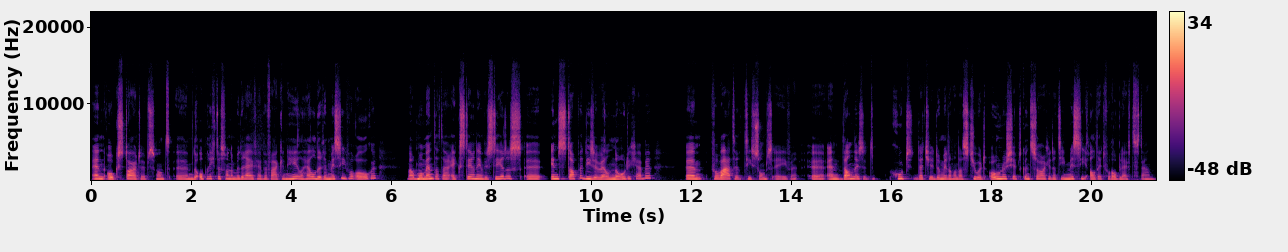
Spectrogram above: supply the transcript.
en ook start-ups. Want um, de oprichters van een bedrijf hebben vaak een heel heldere missie voor ogen. Maar op het moment dat daar externe investeerders uh, instappen, die ze wel nodig hebben, verwatert die soms even. Uh, en dan is het goed dat je door middel van dat steward ownership kunt zorgen dat die missie altijd voorop blijft staan.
